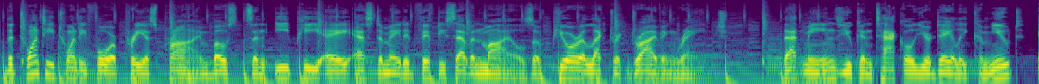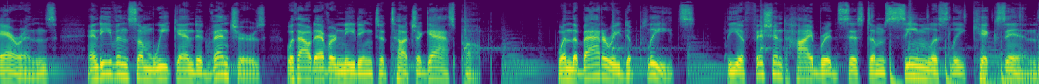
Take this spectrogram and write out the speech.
The 2024 Prius Prime boasts an EPA-estimated 57 miles of pure electric driving range. That means you can tackle your daily commute, errands, and even some weekend adventures without ever needing to touch a gas pump. When the battery depletes, the efficient hybrid system seamlessly kicks in,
